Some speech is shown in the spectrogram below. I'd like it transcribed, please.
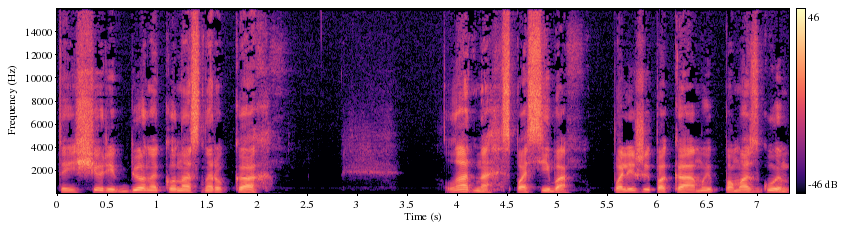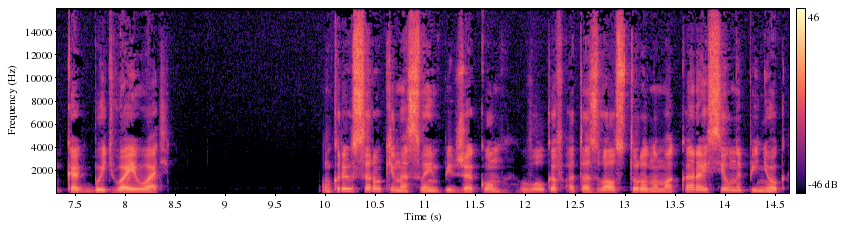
Да еще ребенок у нас на руках. Ладно, спасибо. Полежи пока, а мы помозгуем, как быть воевать. Укрыв Сорокина своим пиджаком, Волков отозвал в сторону Макара и сел на пенек,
